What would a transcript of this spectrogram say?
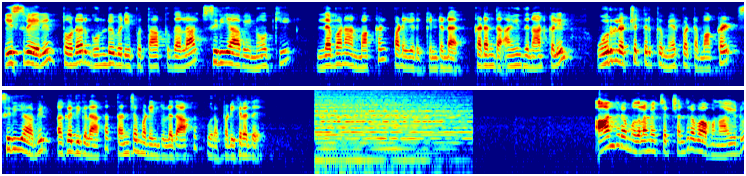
இஸ்ரேலின் தொடர் குண்டுவெடிப்பு தாக்குதலால் சிரியாவை நோக்கி லெபனான் மக்கள் படையெடுக்கின்றனர். கடந்த ஐந்து நாட்களில் ஒரு லட்சத்திற்கு மேற்பட்ட மக்கள் சிரியாவில் அகதிகளாக தஞ்சமடைந்துள்ளதாக கூறப்படுகிறது. ஆந்திர முதலமைச்சர் சந்திரபாபு நாயுடு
